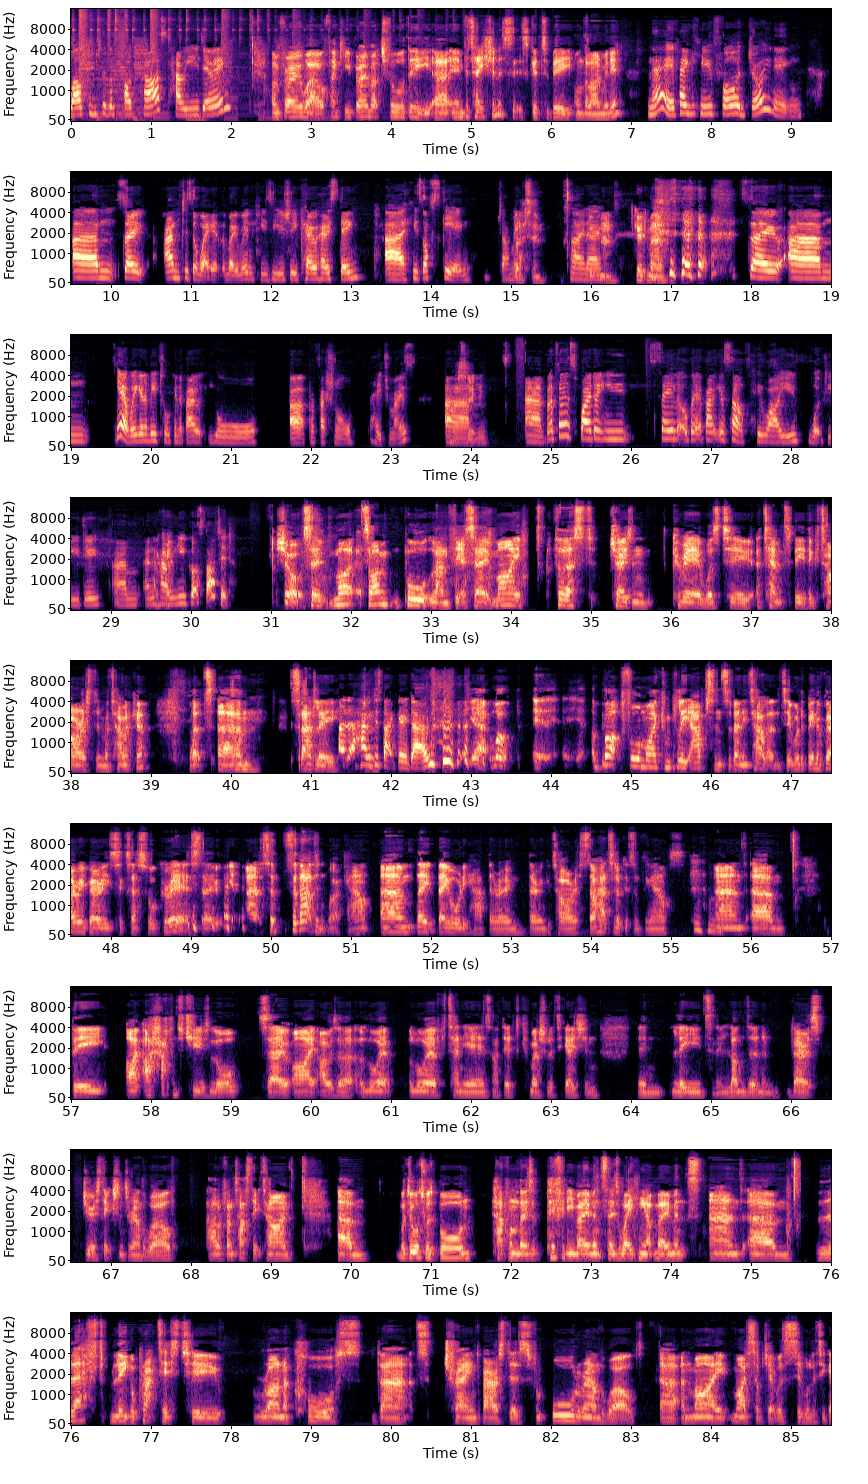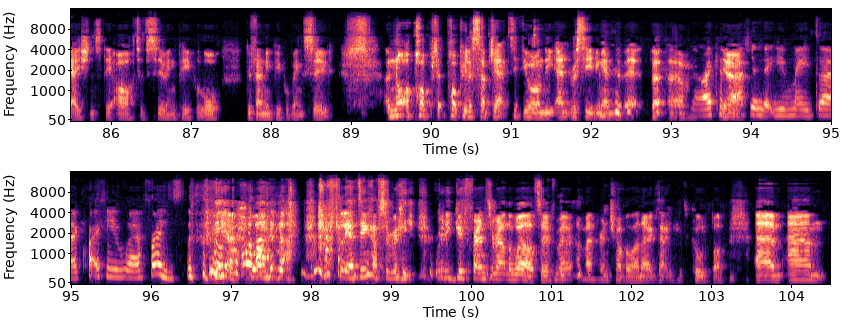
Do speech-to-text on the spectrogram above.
welcome to the podcast. How are you doing? I'm very well. Thank you very much for the uh, invitation. It's, it's good to be on the line with you. No, thank you for joining. Um, so Ant is away at the moment. He's usually co-hosting. Uh, he's off skiing. Bless him. I know. Good man. Good man. so um, yeah, we're going to be talking about your uh, professional HMOs. Um, uh, but first, why don't you say a little bit about yourself? Who are you? What do you do? Um, and okay. how you got started? Sure. So my so I'm Paul Lanphier. So my first chosen career was to attempt to be the guitarist in Metallica, but um, sadly, how did that go down? yeah, well, it, but for my complete absence of any talent, it would have been a very, very successful career. So, uh, so, so that didn't work out. Um, they they already had their own their own guitarist, so I had to look at something else. Mm-hmm. And um, the I, I, happened to choose law, so I I was a, a lawyer a lawyer for ten years. I did commercial litigation in Leeds and in London and various jurisdictions around the world. I had a fantastic time. Um, my daughter was born, had one of those epiphany moments, those waking up moments, and um, left legal practice to run a course that trained barristers from all around the world uh, and my my subject was civil litigation, so the art of suing people or defending people being sued. And not a pop- popular subject if you're on the end, receiving end of it, but um, no, I can yeah. imagine that you made uh, quite a few uh, friends. yeah, well, I, happily, I do have some really really good friends around the world. So if I'm ever in trouble, I know exactly who to call upon. Um, um,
